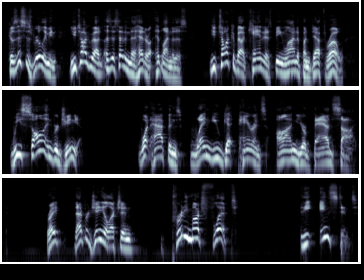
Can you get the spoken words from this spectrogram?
Because this is really, I mean, you talk about, as I said in the head, headline of this, you talk about candidates being lined up on death row. We saw in Virginia what happens when you get parents on your bad side, right? That Virginia election pretty much flipped. The instant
